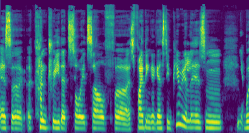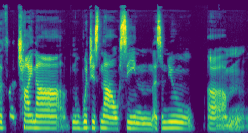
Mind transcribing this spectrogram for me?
as a, a, country that saw itself uh, as fighting against imperialism, yeah. with China, which is now seen as a new um,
